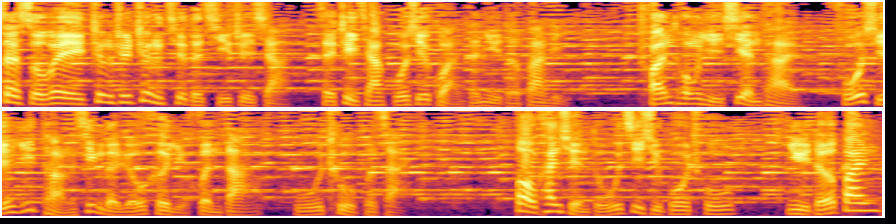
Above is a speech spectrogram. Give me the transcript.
在所谓政治正确的旗帜下，在这家国学馆的女德班里，传统与现代、佛学与党性的柔和与混搭无处不在。报刊选读继续播出：女德班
